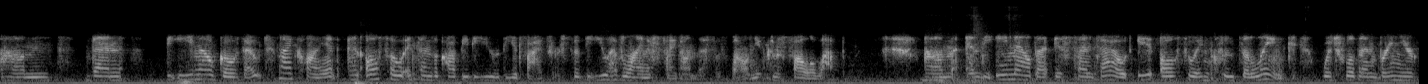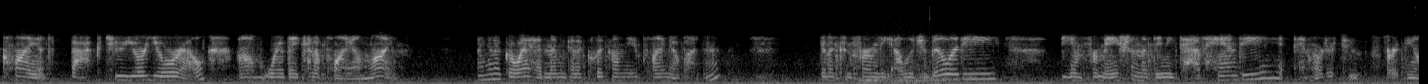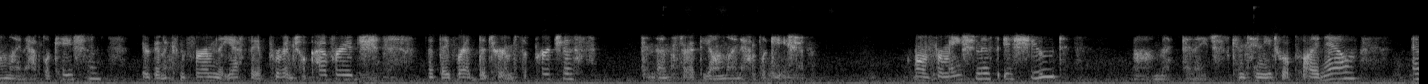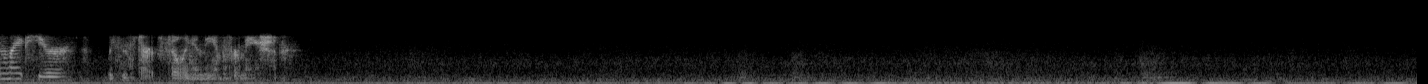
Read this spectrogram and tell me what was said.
um, then the email goes out to my client and also it sends a copy to you, the advisor, so that you have line of sight on this as well and you can follow up. Um, and the email that is sent out, it also includes a link which will then bring your client back to your URL um, where they can apply online. I'm going to go ahead and I'm going to click on the Apply Now button. Going to confirm the eligibility, the information that they need to have handy in order to start the online application. They're going to confirm that yes, they have provincial coverage, that they've read the terms of purchase, and then start the online application confirmation is issued, um, and they just continue to apply now, and right here we can start filling in the information.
